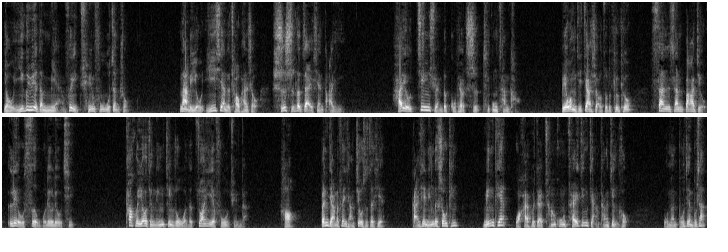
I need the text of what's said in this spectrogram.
有一个月的免费群服务赠送，那里有一线的操盘手实时的在线答疑，还有精选的股票池提供参考。别忘记加小组的 QQ：三三八九六四五六六七，他会邀请您进入我的专业服务群的。好，本讲的分享就是这些，感谢您的收听。明天我还会在陈红财经讲堂静候，我们不见不散。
